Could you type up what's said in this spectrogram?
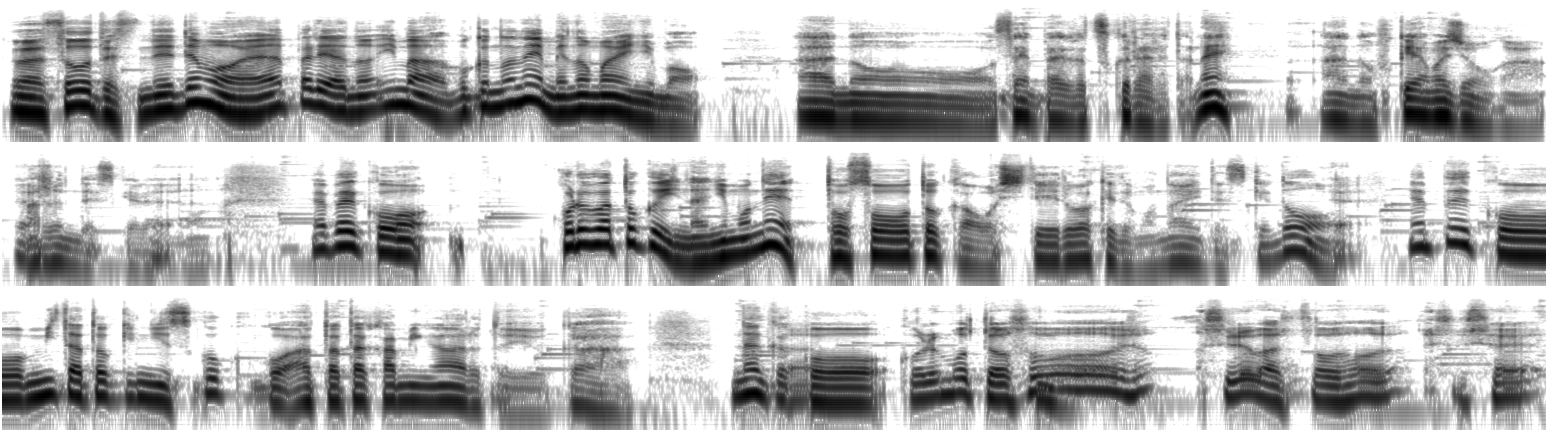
まあ、そうですね。でもやっぱりあの今僕のね目の前にもあの先輩が作られたねあの福山城があるんですけれどもやっぱりこうこれは特に何もね塗装とかをしているわけでもないですけどえやっぱりこう見た時にすごくこう温かみがあるというかなんかここれも塗装すれば塗装して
